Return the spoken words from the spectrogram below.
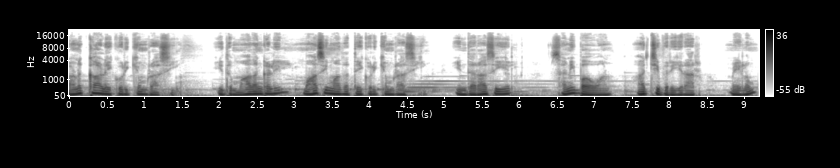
கணுக்காலை குறிக்கும் ராசி. இது மாதங்களில் மாசி மாதத்தை குறிக்கும் ராசி. இந்த ராசியில் சனி பகவான் ஆட்சி பெறுகிறார். மேலும்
